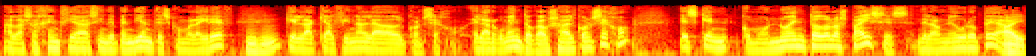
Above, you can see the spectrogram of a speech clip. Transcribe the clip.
a las agencias independientes como la IREF que la que al final le ha dado el Consejo. El argumento que ha usado el Consejo es que como no en todos los países de la Unión Europea hay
